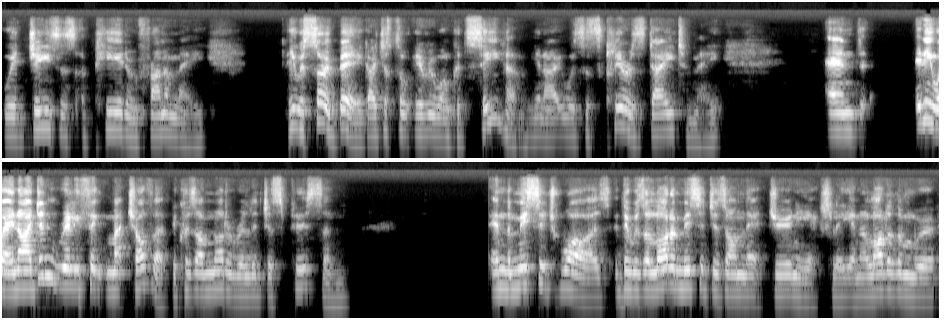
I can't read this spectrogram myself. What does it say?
where Jesus appeared in front of me. He was so big, I just thought everyone could see him. You know, it was as clear as day to me. And anyway, and I didn't really think much of it because I'm not a religious person. And the message was there was a lot of messages on that journey, actually, and a lot of them were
